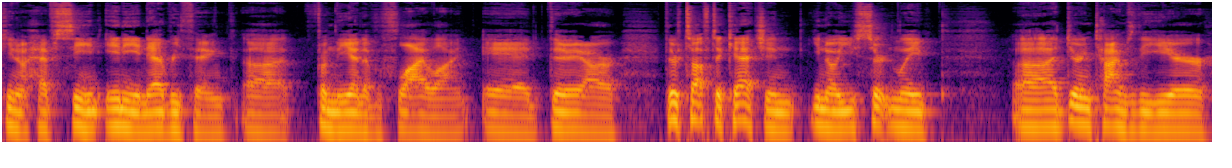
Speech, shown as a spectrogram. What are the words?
you know have seen any and everything uh, from the end of a fly line, and they are they're tough to catch. And you know you certainly uh, during times of the year,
